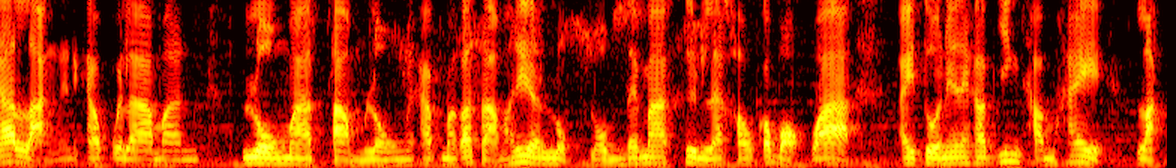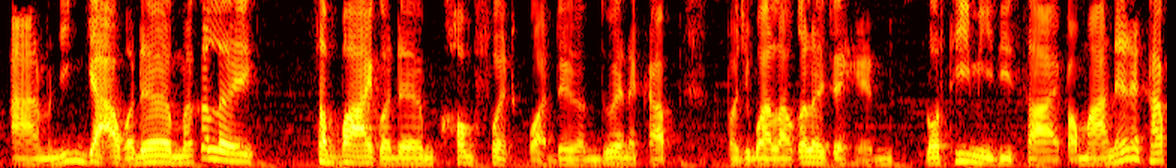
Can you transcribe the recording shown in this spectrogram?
ด้านหลังเนี่ยนะครับเวลามัน ลงมาต่ำลงนะครับ มันก็สามารถที่จะหลบลมได้มากขึ้น และเขาก็บอกว่าไอ้ตัวนี้นะครับยิ่งทำให้หลักอ่านมันยิ่งยาวกว่าเดิม มันก็เลยสบายกว่าเดิมคอมฟอร์ตกว่าเดิมด้วยนะครับ ปัจจุบันเราก็เลยจะเห็นรถที่มีดีไซน์ประมาณนี้นะครับ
